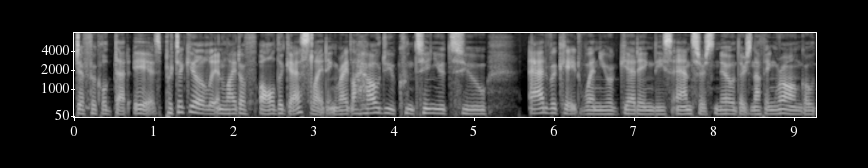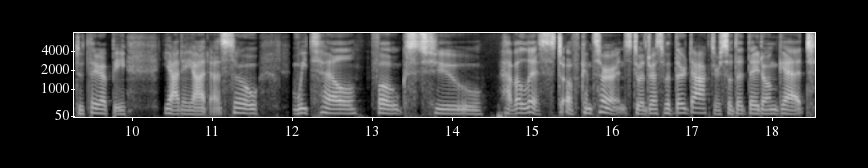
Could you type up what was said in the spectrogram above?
difficult that is, particularly in light of all the gaslighting, right? Like, how do you continue to advocate when you're getting these answers? No, there's nothing wrong, go to therapy, yada, yada. So we tell folks to have a list of concerns to address with their doctor so that they don't get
